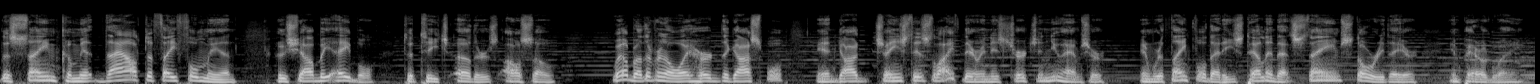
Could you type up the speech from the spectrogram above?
the same commit thou to faithful men who shall be able to teach others also. Well, Brother Vanoy heard the gospel, and God changed his life there in his church in New Hampshire, and we're thankful that he's telling that same story there in Paraguay.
